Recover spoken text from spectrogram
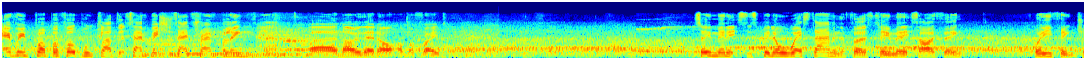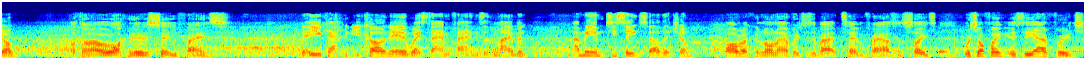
every proper football club that's ambitious had trampolines now. Uh, no, they're not. I'm afraid. Two minutes. It's been all West Ham in the first two minutes, I think. What do you think, John? I don't know, all I can hear is City fans. Yeah, you can. You can't hear the West Ham fans at the moment. How many empty seats are there, John? I reckon on average is about 10,000 seats, which I think is the average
